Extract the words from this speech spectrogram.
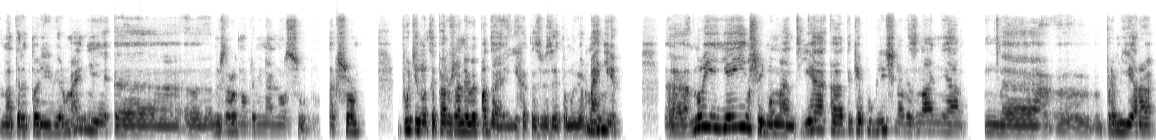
на території Вірменії е, е, Міжнародного кримінального суду. Так що Путіну тепер вже не випадає їхати з візитом у Вірменію. Е, ну і є інший момент: є е, таке публічне визнання прем'єра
